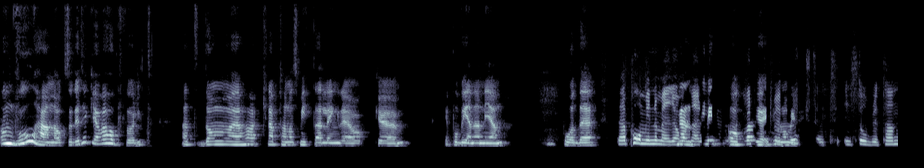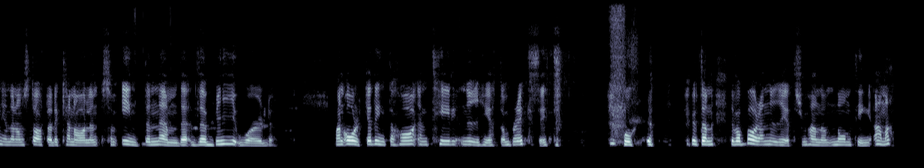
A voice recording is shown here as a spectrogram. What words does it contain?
om Wuhan också, det tycker jag var hoppfullt. Att de eh, har, knappt har någon smitta längre och eh, är på benen igen. Både Det här påminner mig om när och eh, med. Brexit i Storbritannien när de startade kanalen som inte nämnde the B-word. Man orkade inte ha en till nyhet om Brexit. Utan det var bara nyheter som handlade om någonting annat.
